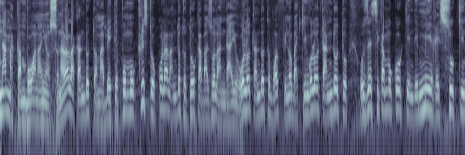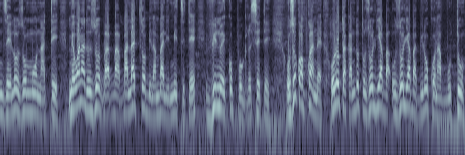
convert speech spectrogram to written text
na makambo wana nyonso nalalaka ndoto ya mabe te mpo mokristo okolala ndoto toyoka bazolanda yo olota ndoto bofino bakingo olota ndoto oza esika moko okende mire esuki nzela ozomona te mais wana balati so bilamba limite te vino ekoprogresse te ozo comprendre olotaka ndoto ozolia babiloko na butu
